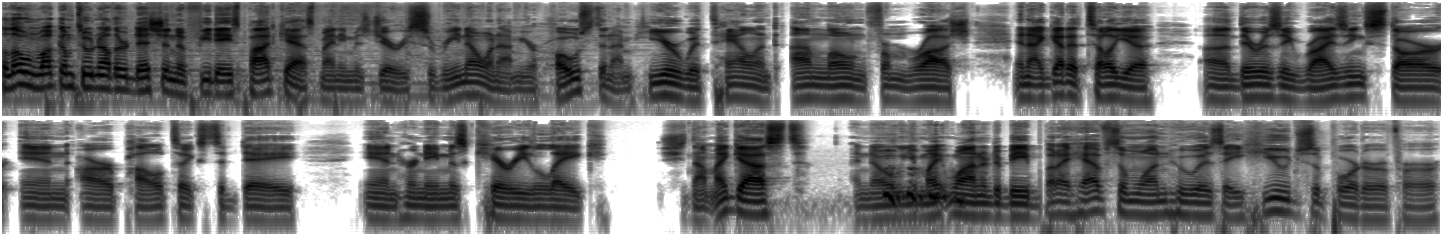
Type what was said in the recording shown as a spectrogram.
Hello and welcome to another edition of Fides Podcast. My name is Jerry Serino and I'm your host, and I'm here with talent on loan from Rush. And I got to tell you, uh, there is a rising star in our politics today, and her name is Kari Lake. She's not my guest. I know you might want her to be, but I have someone who is a huge supporter of her.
